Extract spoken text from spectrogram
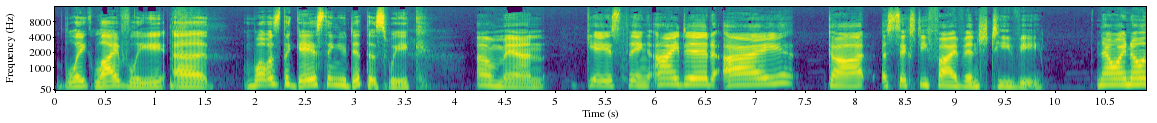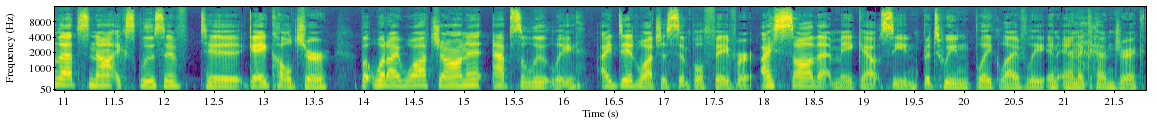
Blake Lively, uh, what was the gayest thing you did this week? oh man, gayest thing I did, I got a 65 inch TV. Now I know that's not exclusive to gay culture, but what I watch on it, absolutely. I did watch a simple favor. I saw that makeout scene between Blake Lively and Anna Kendrick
